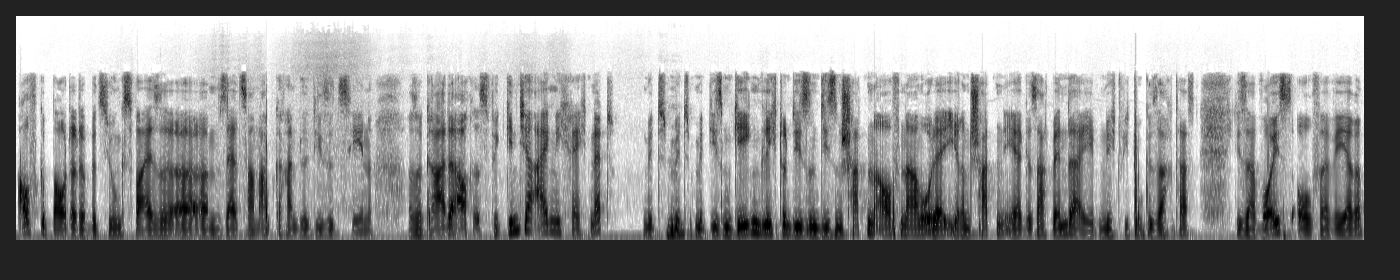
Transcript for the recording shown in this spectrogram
aufgebaut oder beziehungsweise äh, ähm, seltsam abgehandelt, diese Szene. Also gerade auch, es beginnt ja eigentlich recht nett mit, mhm. mit, mit diesem Gegenlicht und diesen, diesen Schattenaufnahme oder ihren Schatten eher gesagt, wenn da eben nicht, wie du gesagt hast, dieser Voice-Over wäre,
